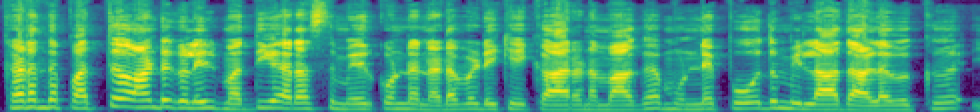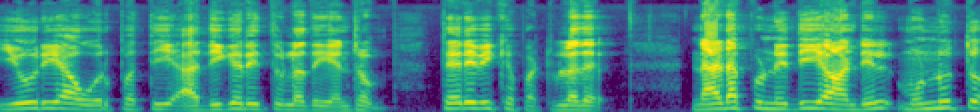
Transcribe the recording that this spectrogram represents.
கடந்த பத்து ஆண்டுகளில் மத்திய அரசு மேற்கொண்ட நடவடிக்கை காரணமாக முன்னெப்போதும் இல்லாத அளவுக்கு யூரியா உற்பத்தி அதிகரித்துள்ளது என்றும் தெரிவிக்கப்பட்டுள்ளது. நடப்பு நிதியாண்டில் முன்னூற்று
